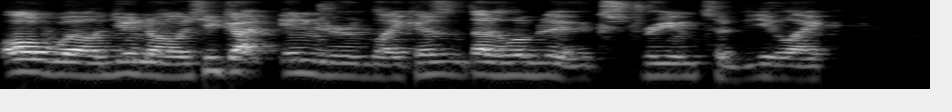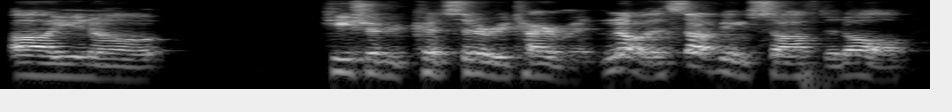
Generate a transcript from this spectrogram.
oh well, you know, he got injured. Like, isn't that a little bit of extreme to be like, oh, you know, he should consider retirement. No, it's not being soft at all,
